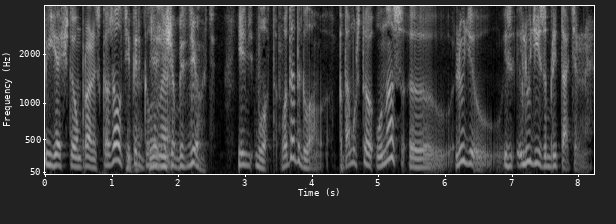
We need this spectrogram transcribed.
Я считаю, он правильно сказал. Теперь да. главное... Если еще бы сделать. Вот, вот это главное, потому что у нас э, люди, люди изобретательные,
